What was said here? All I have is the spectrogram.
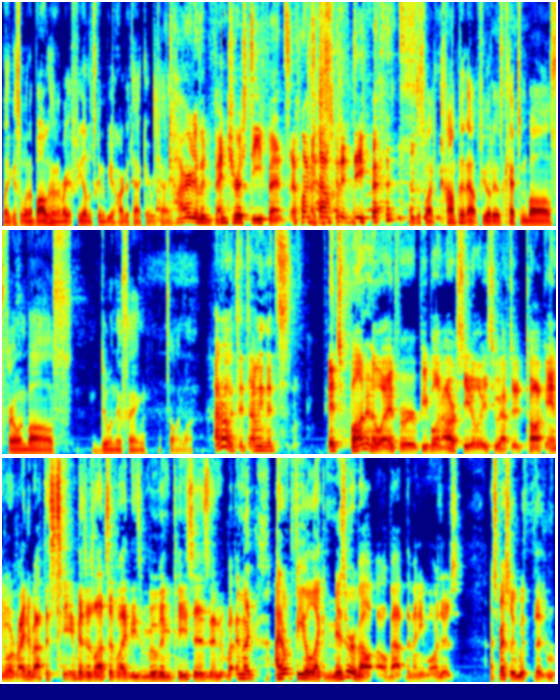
like I said, when a ball goes in the right field, it's going to be a heart attack every I'm time. tired of adventurous defense. I want I just- confident defense. I just want competent outfielders catching balls, throwing balls, doing their thing. That's all I want. I don't know. It's, it's I mean, it's it's fun in a way for people in our seat at least who have to talk and or write about this team because there's lots of like these moving pieces and and like I don't feel like miserable about them anymore. There's especially with the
